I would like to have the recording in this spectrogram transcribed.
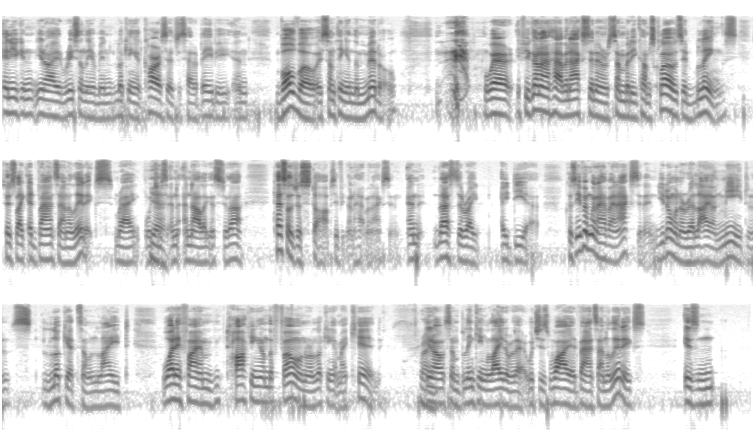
and you can, you know, I recently have been looking at cars that just had a baby, and Volvo is something in the middle where if you're gonna have an accident or somebody comes close, it blinks. So it's like advanced analytics, right? Which Yeah. is an analogous to that. Tesla just stops if you're gonna have an accident, and that's the right idea. Because if I'm gonna have an accident, you don't want to rely on me to look at some light. What if I'm talking on the phone or looking at my kid? Right. You know, some blinking light over there, which is why advanced analytics is n-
